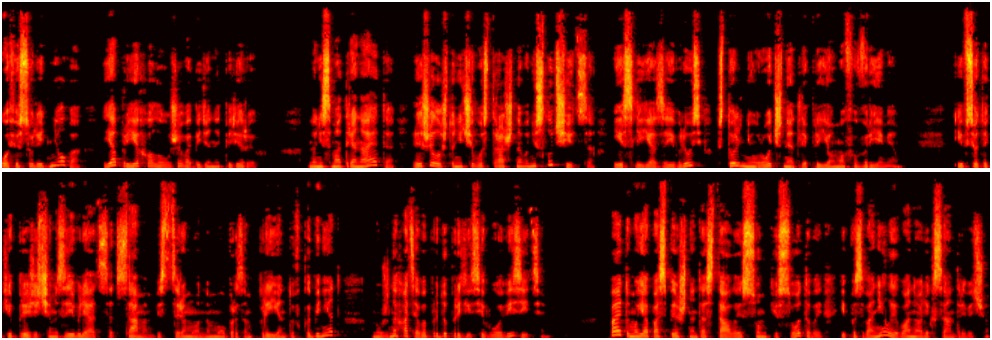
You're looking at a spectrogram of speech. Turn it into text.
К офису Леднева я приехала уже в обеденный перерыв. Но, несмотря на это, решила, что ничего страшного не случится, если я заявлюсь в столь неурочное для приемов время. И все-таки прежде чем заявляться самым бесцеремонным образом к клиенту в кабинет, нужно хотя бы предупредить его о визите. Поэтому я поспешно достала из сумки сотовой и позвонила Ивану Александровичу.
